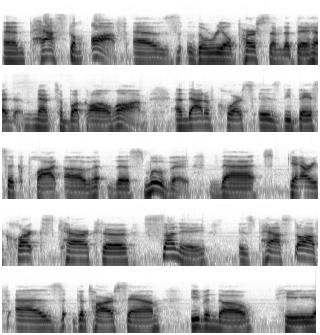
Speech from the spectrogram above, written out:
and pass them off as the real person that they had meant to book all along. And that, of course, is the basic plot of this movie that Gary Clark's character, Sonny, is passed off as Guitar Sam, even though he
